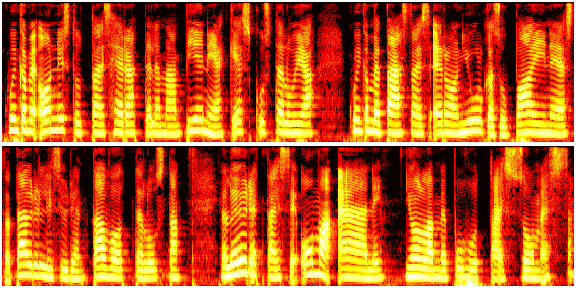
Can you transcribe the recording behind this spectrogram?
kuinka me onnistuttaisiin herättelemään pieniä keskusteluja, kuinka me päästäisiin eroon julkaisupaineesta, täydellisyyden tavoittelusta ja löydettäisiin se oma ääni, jolla me puhuttaisiin somessa.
